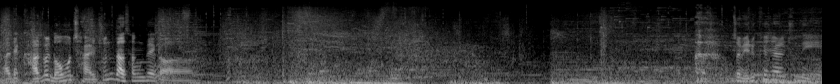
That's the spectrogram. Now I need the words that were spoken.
아 근데 각을 너무 잘 준다 상대가. 좀 이렇게 잘 주니.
